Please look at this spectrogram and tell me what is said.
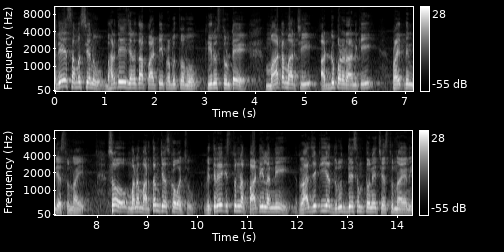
అదే సమస్యను భారతీయ జనతా పార్టీ ప్రభుత్వము తీరుస్తుంటే మాట మార్చి అడ్డుపడడానికి ప్రయత్నం చేస్తున్నాయి. సో మనం అర్థం చేసుకోవచ్చు. వ్యతిరేకిస్తున్న పార్టీలన్నీ రాజకీయ దురుద్దేశంతోనే చేస్తున్నాయని.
